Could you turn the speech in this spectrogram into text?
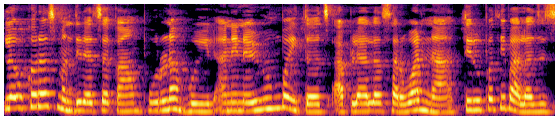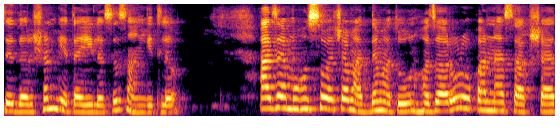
लवकरच मंदिराचं काम पूर्ण होईल आणि नवी मुंबईतच आपल्याला सर्वांना तिरुपती बालाजीचे दर्शन घेता येईल असं सांगितलं. आज या महोत्सवाच्या माध्यमातून हजारो लोकांना साक्षात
